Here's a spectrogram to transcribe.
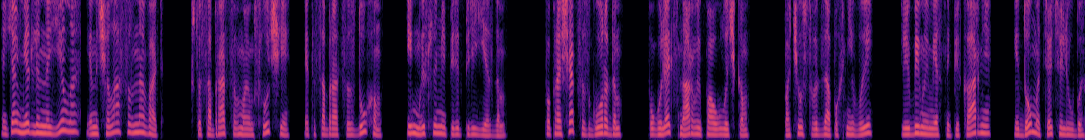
Я медленно ела и начала осознавать, что собраться в моем случае — это собраться с духом и мыслями перед переездом. Попрощаться с городом, погулять с Нарвой по улочкам, почувствовать запах Невы, любимой местной пекарни и дома тети Любы.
